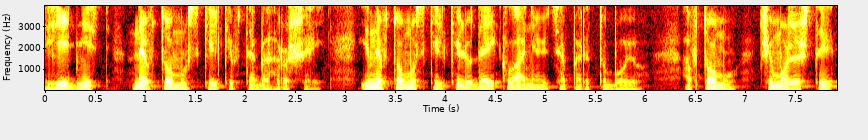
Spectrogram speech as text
гідність не в тому, скільки в тебе грошей, і не в тому, скільки людей кланяються перед тобою, а в тому, чи можеш ти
